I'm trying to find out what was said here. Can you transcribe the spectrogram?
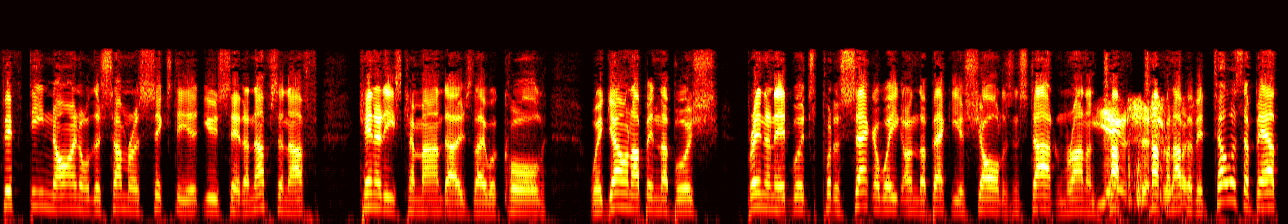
59 or the summer of 60 that you said enough's enough Kennedy's commandos they were called we're going up in the bush Brendan Edwards put a sack a week on the back of your shoulders and start and run and Yes, tough, toughen up a bit. Tell us about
